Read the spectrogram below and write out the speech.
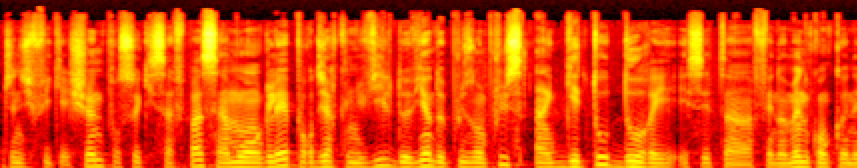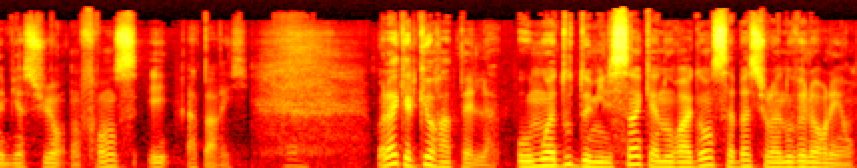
Gentrification, pour ceux qui ne savent pas, c'est un mot anglais pour dire qu'une ville devient de plus en plus un ghetto doré. Et c'est un phénomène qu'on connaît bien sûr en France et à Paris. Voilà quelques rappels. Au mois d'août 2005, un ouragan s'abat sur la Nouvelle-Orléans.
